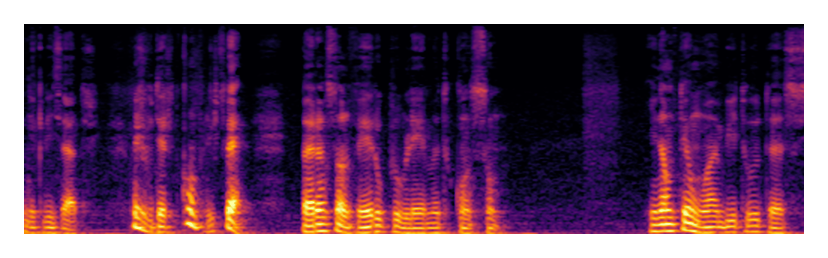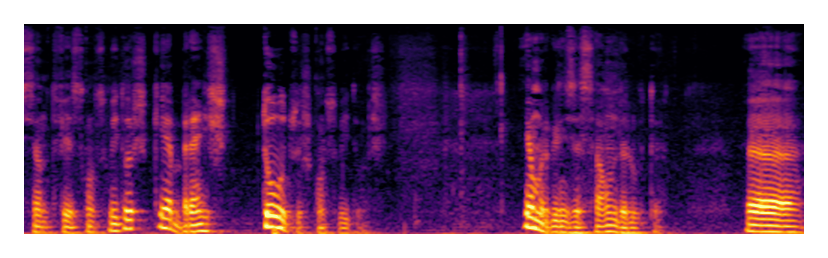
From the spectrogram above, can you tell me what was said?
sindicalizados, mas o poder de compra, isto é, para resolver o problema do consumo. E não tem um âmbito da Associação de Defesa de Consumidores que abrange todos os consumidores. É uma organização da luta. Uh,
